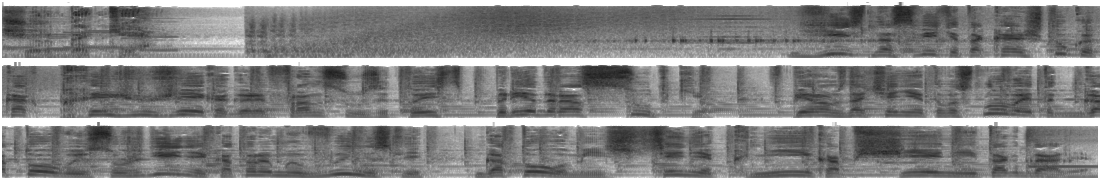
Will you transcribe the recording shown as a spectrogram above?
чердаке. Есть на свете такая штука, как préjugé, как говорят французы, то есть предрассудки. В первом значении этого слова это готовые суждения, которые мы вынесли готовыми из чтения книг, общения и так далее.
